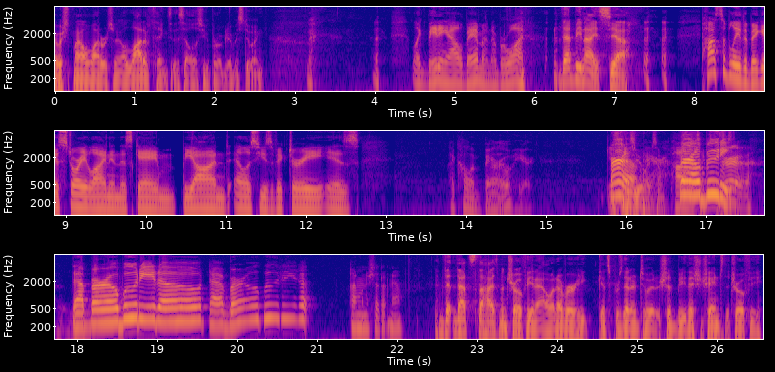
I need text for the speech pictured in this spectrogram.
I wish my alma mater was doing a lot of things that this LSU program is doing. like beating Alabama, number one. That'd be nice, yeah. Possibly the biggest storyline in this game beyond LSU's victory is I call him Barrow here. Burrow. Burrow booty. Burrow. That burrow booty though. That burrow booty though. I'm gonna shut up now. Th- that's the Heisman Trophy now. Whenever he gets presented to it, it should be. They should change the trophy.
